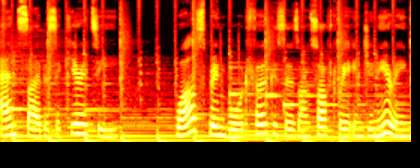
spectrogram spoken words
and cybersecurity. While Springboard focuses on software engineering,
